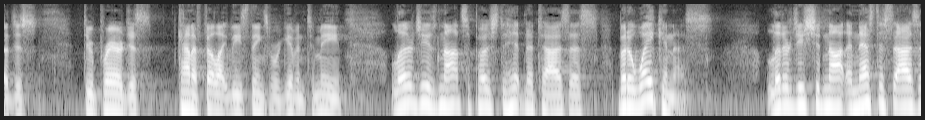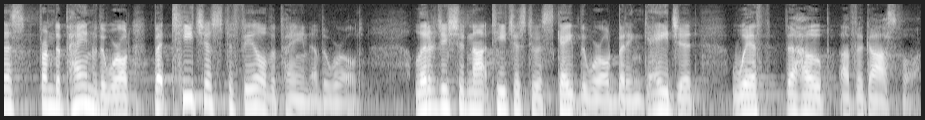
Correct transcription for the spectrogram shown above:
I just through prayer, just kind of felt like these things were given to me. Liturgy is not supposed to hypnotize us, but awaken us. Liturgy should not anesthetize us from the pain of the world, but teach us to feel the pain of the world. Liturgy should not teach us to escape the world, but engage it with the hope of the gospel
